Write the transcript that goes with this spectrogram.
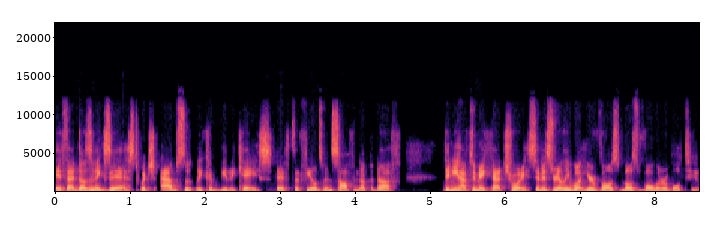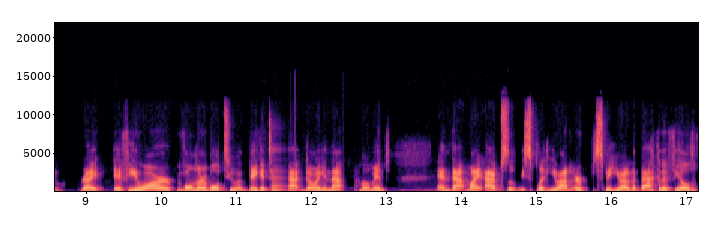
If that doesn't exist, which absolutely could be the case if the field's been softened up enough, then you have to make that choice. And it's really what you're most, most vulnerable to right? If you are vulnerable to a big attack going in that moment, and that might absolutely split you out or spit you out of the back of the field,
